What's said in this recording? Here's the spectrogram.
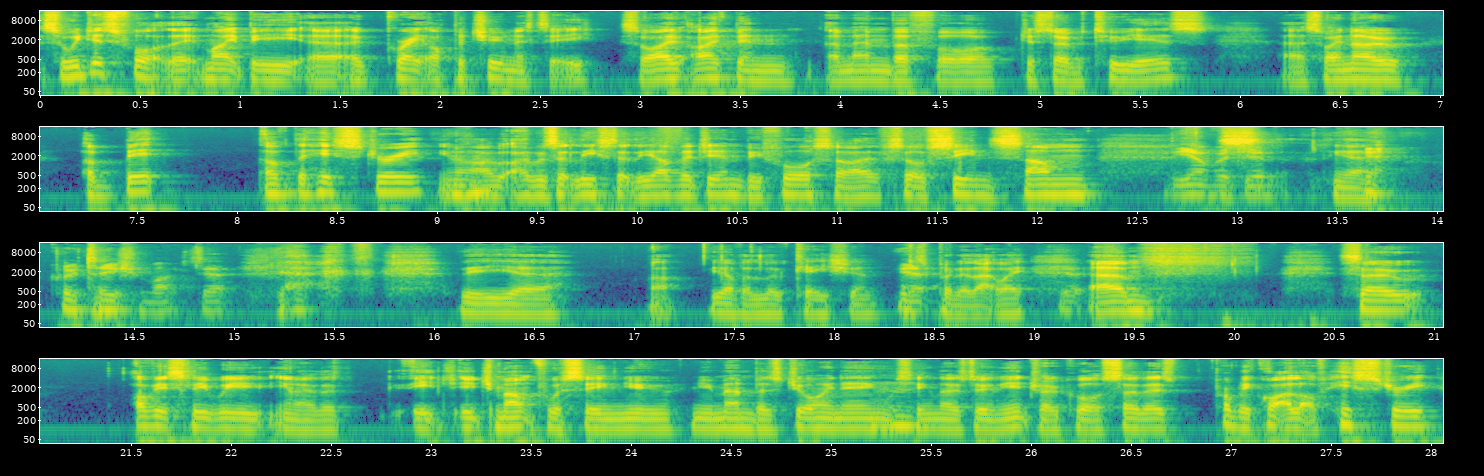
so we just thought that it might be a, a great opportunity. So I, have been a member for just over two years. Uh, so I know a bit of the history. You know, mm-hmm. I, I, was at least at the other gym before, so I've sort of seen some. The other gym. Yeah. Quotation marks, yeah. Yeah. The, uh, well, the other location, let's put it that way. Yeah. Um, so obviously we, you know, the each each month we're seeing new new members joining. Mm-hmm. We're seeing those doing the intro course. So there's probably quite a lot of history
